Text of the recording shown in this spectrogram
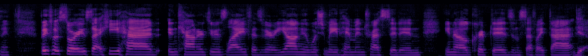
me. Bigfoot stories that he had encountered through his life as very young and which made him interested in, you know, cryptids and stuff like that. Yeah.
